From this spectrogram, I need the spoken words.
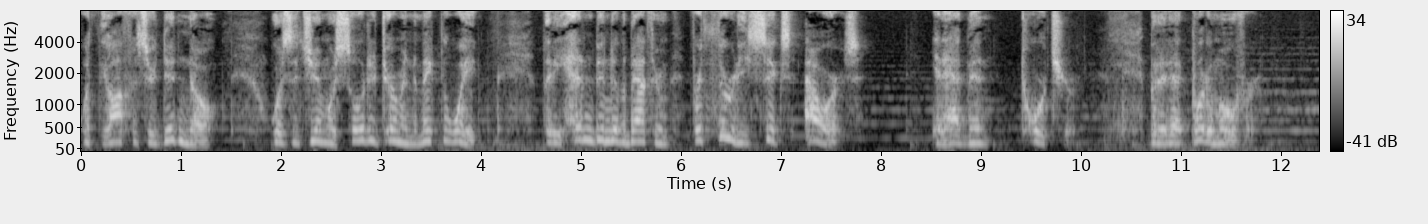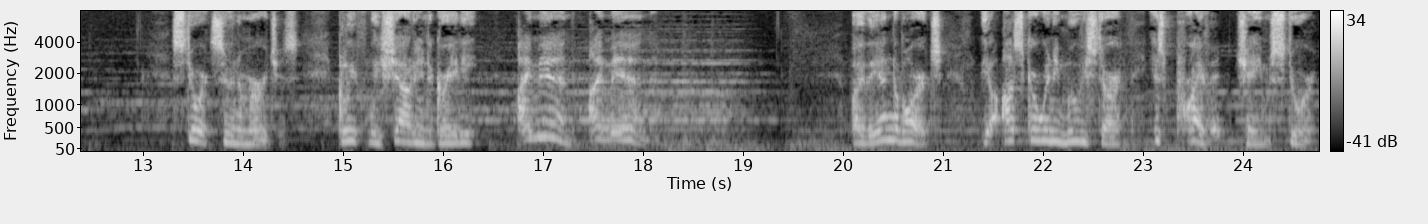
What the officer didn't know was that Jim was so determined to make the weight that he hadn't been to the bathroom for 36 hours. It had been torture, but it had put him over. Stewart soon emerges, gleefully shouting to Grady, I'm in, I'm in. By the end of March, the Oscar winning movie star is Private James Stewart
